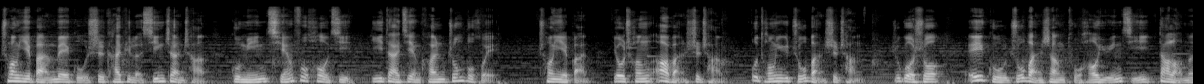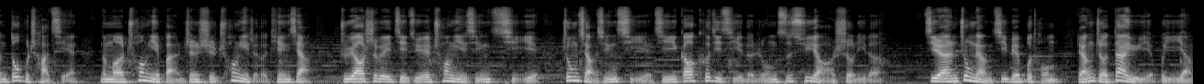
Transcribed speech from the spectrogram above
创业板为股市开辟了新战场，股民前赴后继，衣带渐宽终不悔。创业板又称二板市场。不同于主板市场，如果说 A 股主板上土豪云集，大佬们都不差钱，那么创业板真是创业者的天下，主要是为解决创业型企业、中小型企业及高科技企业的融资需要而设立的。既然重量级别不同，两者待遇也不一样。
